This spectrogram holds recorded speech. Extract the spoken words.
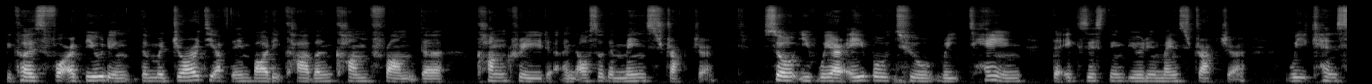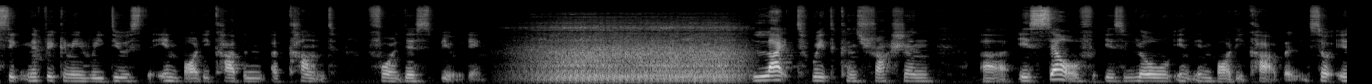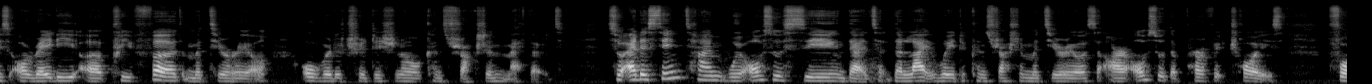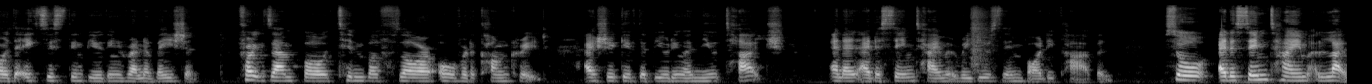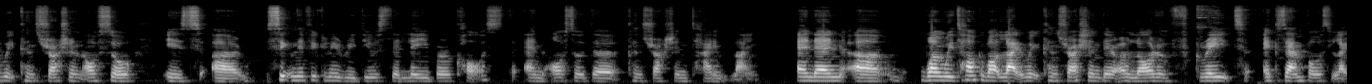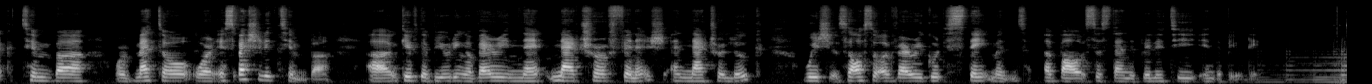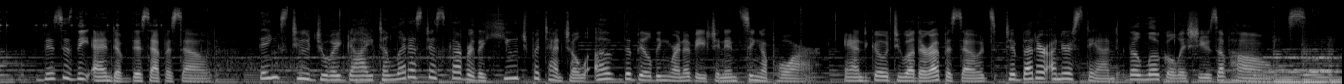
because for a building, the majority of the embodied carbon come from the concrete and also the main structure. So if we are able to retain the existing building main structure, we can significantly reduce the embodied carbon account for this building lightweight construction uh, itself is low in embodied carbon. So it's already a preferred material over the traditional construction method. So at the same time, we're also seeing that the lightweight construction materials are also the perfect choice for the existing building renovation. For example, timber floor over the concrete actually give the building a new touch and then at the same time reduce the embodied carbon. So at the same time, lightweight construction also is uh, significantly reduce the labor cost and also the construction timeline. And then uh, when we talk about lightweight construction, there are a lot of great examples like timber or metal or especially timber. Uh, give the building a very na- natural finish and natural look which is also a very good statement about sustainability in the building. This is the end of this episode. Thanks to Joy Gai to let us discover the huge potential of the building renovation in Singapore and go to other episodes to better understand the local issues of homes.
